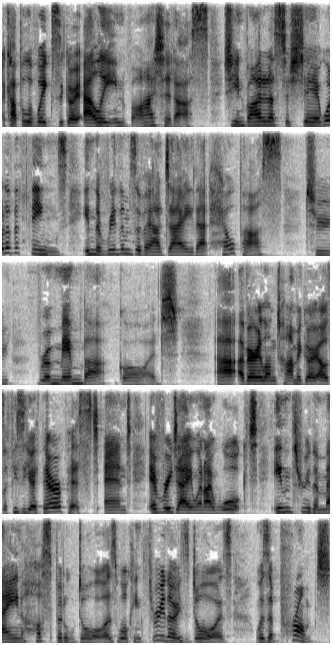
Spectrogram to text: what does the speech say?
a couple of weeks ago, Ali invited us. She invited us to share what are the things in the rhythms of our day that help us to remember God. Uh, a very long time ago, I was a physiotherapist, and every day when I walked in through the main hospital doors, walking through those doors was a prompt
